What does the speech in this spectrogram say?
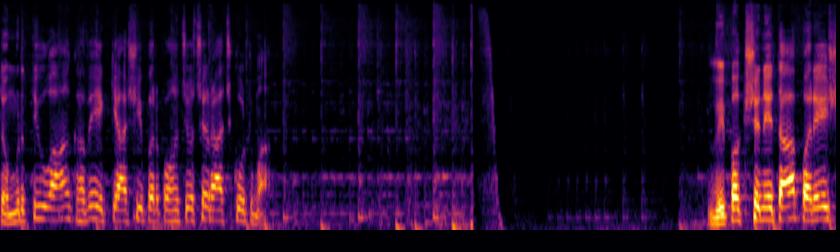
તો મૃત્યુ આંક હવે એક્યાસી પર પહોંચ્યો છે રાજકોટમાં. વિપક્ષ નેતા પરેશ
